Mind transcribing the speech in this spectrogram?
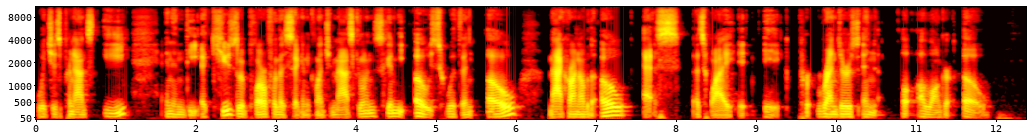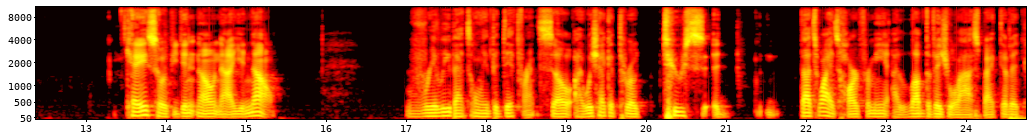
which is pronounced E. And in the accusative plural for the second declension masculine, it's going to be os with an O, macron over the O, S. That's why it, it renders an, a longer O. Okay, so if you didn't know, now you know really that's only the difference. So I wish I could throw two. Uh, that's why it's hard for me. I love the visual aspect of it.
